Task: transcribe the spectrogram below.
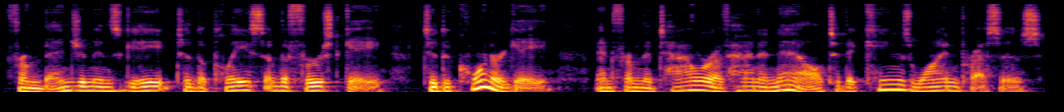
from Benjamin's gate to the place of the first gate, to the corner gate, and from the tower of Hananel to the king's winepresses.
